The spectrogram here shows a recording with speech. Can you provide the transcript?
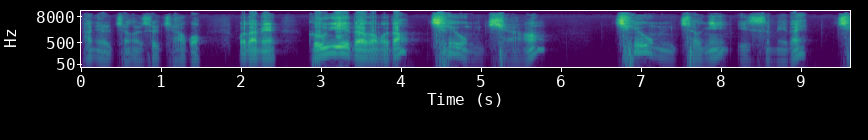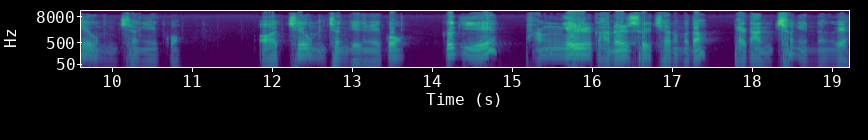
단열층을 설치하고 그 다음에 그 위에다가 뭐다? 체움청. 체움청이 있습니다. 체움청이 있고, 어, 체움청 개념이 있고, 거기에 방열관을 설치하는 뭐다? 배관청이 있는 거예요.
